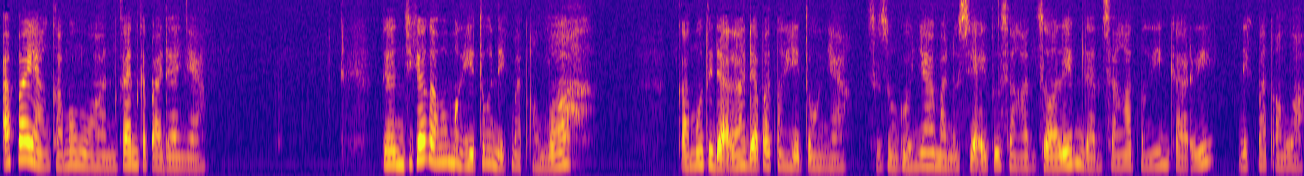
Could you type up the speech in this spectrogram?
apa yang kamu mohonkan kepadanya. Dan jika kamu menghitung nikmat Allah, kamu tidaklah dapat menghitungnya. Sesungguhnya manusia itu sangat zalim dan sangat mengingkari nikmat Allah.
